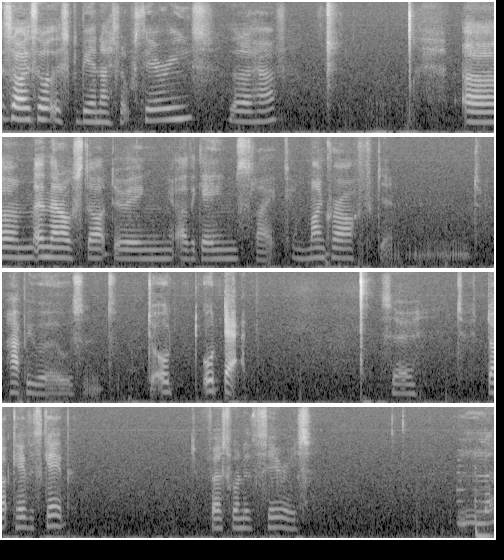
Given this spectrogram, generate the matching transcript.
so I thought this could be a nice little series that I have. Um, and then I'll start doing other games like Minecraft and Happy Wheels and or, or that. So, Dark Cave Escape. First one of the series. La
